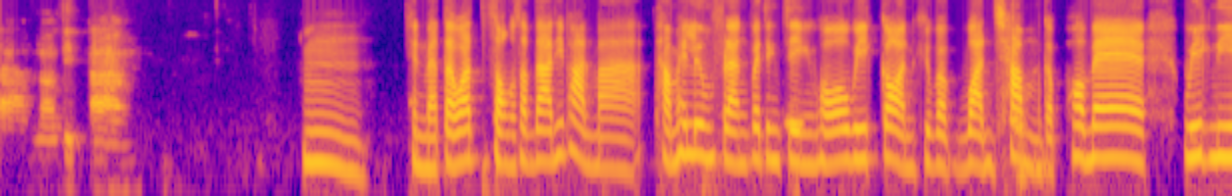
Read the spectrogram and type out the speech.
ตามรอติดตาม อืม เห็นไหมแต่ว่าสองสัปดาห์ที่ผ่านมาทำให้ลืมแฟรงค์ไปจริง ๆ เพราะว่าวีคก่อนคือแบบหวานฉ่ำกับพ่อแม่วีคนี้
